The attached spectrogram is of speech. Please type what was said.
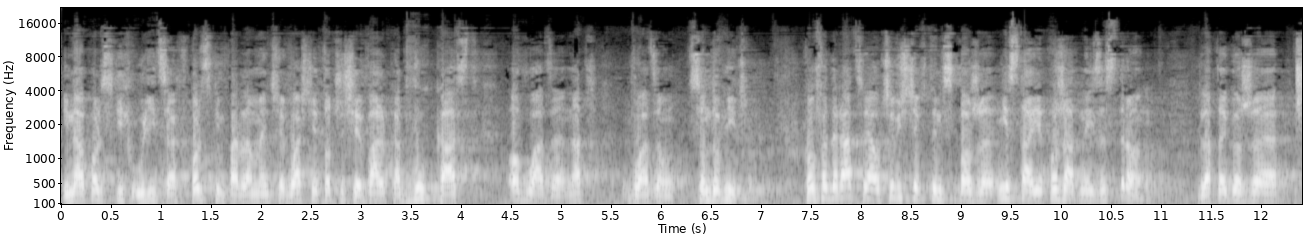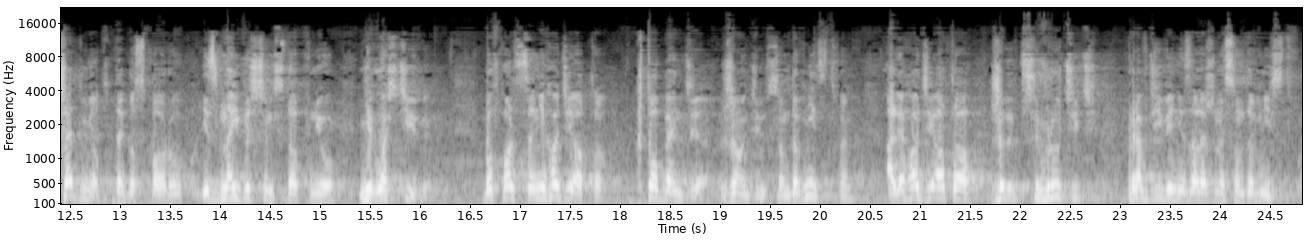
i na polskich ulicach, w polskim parlamencie właśnie toczy się walka dwóch kast o władzę nad władzą sądowniczą. Konfederacja oczywiście w tym sporze nie staje po żadnej ze stron, dlatego że przedmiot tego sporu jest w najwyższym stopniu niewłaściwy. Bo w Polsce nie chodzi o to, kto będzie rządził sądownictwem, ale chodzi o to, żeby przywrócić prawdziwie niezależne sądownictwo.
